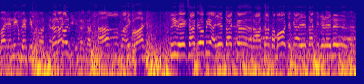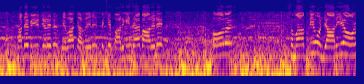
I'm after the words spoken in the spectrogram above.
ਬਸ ਇੰਨੀ ਕੁ ਬੇਨਤੀ ਪ੍ਰਵਾਨ ਕਰਾਂ ਬਿਲਕੁਲ ਜੀ। ਕਾ ਖਾਲਸਾ। ਵਾਹਿਗੁਰੂ। ਵਾਹਿਗੁਰੂ। ਤੁਸੀਂ ਵੇਖ ਸਕਦੇ ਹੋ ਵੀ ਅਜੇ ਤੱਕ ਰਾਤ ਦਾ ਸਮਾਂ ਹੋ ਚੁੱਕਾ ਅਜੇ ਤੱਕ ਜਿਹੜੇ ਨੇ ਸਾਡੇ ਵੀਰ ਜਿਹੜੇ ਨੇ ਸੇਵਾ ਕਰ ਰਹੇ ਨੇ ਪਿੱਛੇ ਪਾਲਕੀ ਸਾਹਿਬ ਆ ਰਹੇ ਨੇ। ਔਰ ਸਮਾਪਤੀ ਹੋਣ ਜਾ ਰਹੀ ਹੈ। ਹੁਣ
